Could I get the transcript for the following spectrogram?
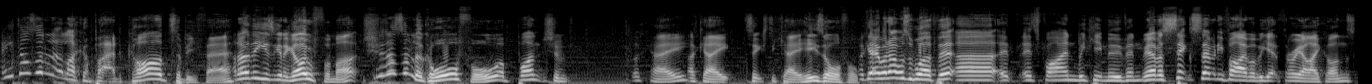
He doesn't look like a bad card, to be fair. I don't think he's going to go for much. He doesn't look awful. A bunch of... Okay. Okay. 60k. He's awful. Okay, well, that wasn't worth it. Uh, it, It's fine. We keep moving. We have a 675 where we get three icons.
